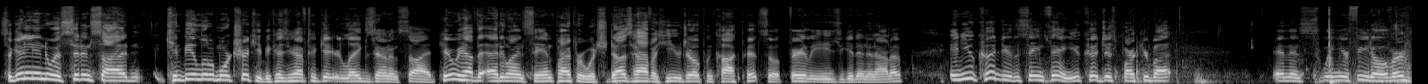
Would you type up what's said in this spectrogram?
So getting into a sit inside can be a little more tricky because you have to get your legs down inside. Here we have the Eddyline Sandpiper, which does have a huge open cockpit, so fairly easy to get in and out of. And you could do the same thing. You could just park your butt and then swing your feet over.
